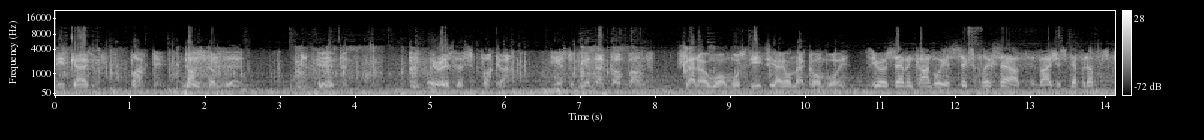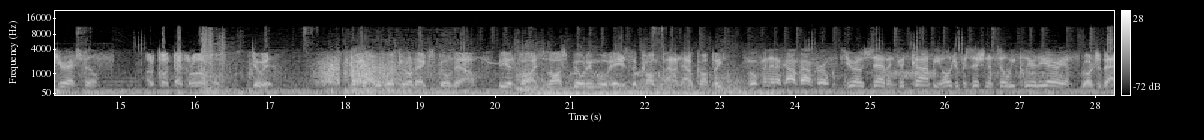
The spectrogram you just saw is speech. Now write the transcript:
These guys are fucked. Dust them. Where is this fucker? He has to be in that compound. Shadow 1, what's the ETA on that convoy? Zero 07, convoy is six clicks out. Advise you step it up, secure exfil. I'll contact Rodolfo. Do it. Right, we're working on exfil now. Be advised, last building we'll hit is the compound. How copy? Movement in the compound, crew. Zero 07, good copy. Hold your position until we clear the area. Roger that.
